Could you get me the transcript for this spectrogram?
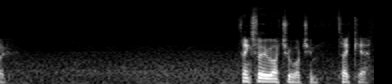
Thanks very much for watching. Take care.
